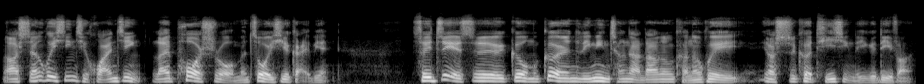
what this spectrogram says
啊，神会兴起环境来迫使我们做一些改变，所以这也是给我们个人的灵命成长当中可能会要时刻提醒的一个地方。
